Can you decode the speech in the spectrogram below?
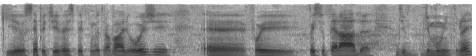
que eu sempre tive a respeito do meu trabalho, hoje é, foi, foi superada de, de muito, né?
